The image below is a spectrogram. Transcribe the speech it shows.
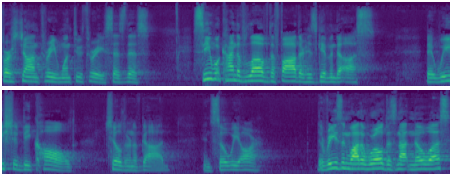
1 John 3 1 through 3 says this See what kind of love the Father has given to us, that we should be called children of God. And so we are. The reason why the world does not know us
